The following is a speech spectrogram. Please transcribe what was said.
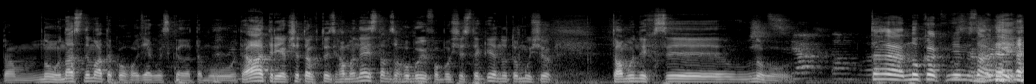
там, ну, у нас нема такого, як ви сказали, там у театрі, якщо там хтось гаманець там загубив або щось таке, ну тому що там у них все. Ну, е, та, ну як, я не знаю, ні,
